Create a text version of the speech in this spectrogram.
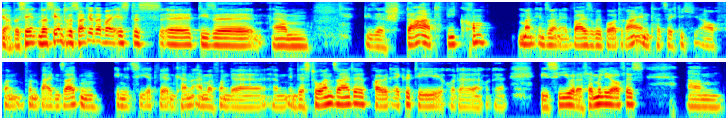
Ja, was sehr, was sehr interessant ja dabei ist, dass äh, diese ähm, dieser Start, wie kommt man in so ein Advisory Board rein, tatsächlich auch von, von beiden Seiten initiiert werden kann. Einmal von der ähm, Investorenseite, Private Equity oder, oder VC oder Family Office, ähm,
